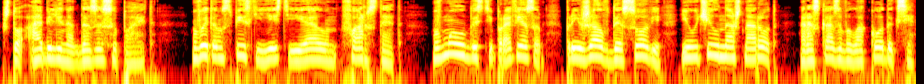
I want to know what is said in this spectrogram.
что Абель иногда засыпает. В этом списке есть и Эон Фарстед. В молодости профессор приезжал в Десове и учил наш народ, рассказывал о кодексе.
